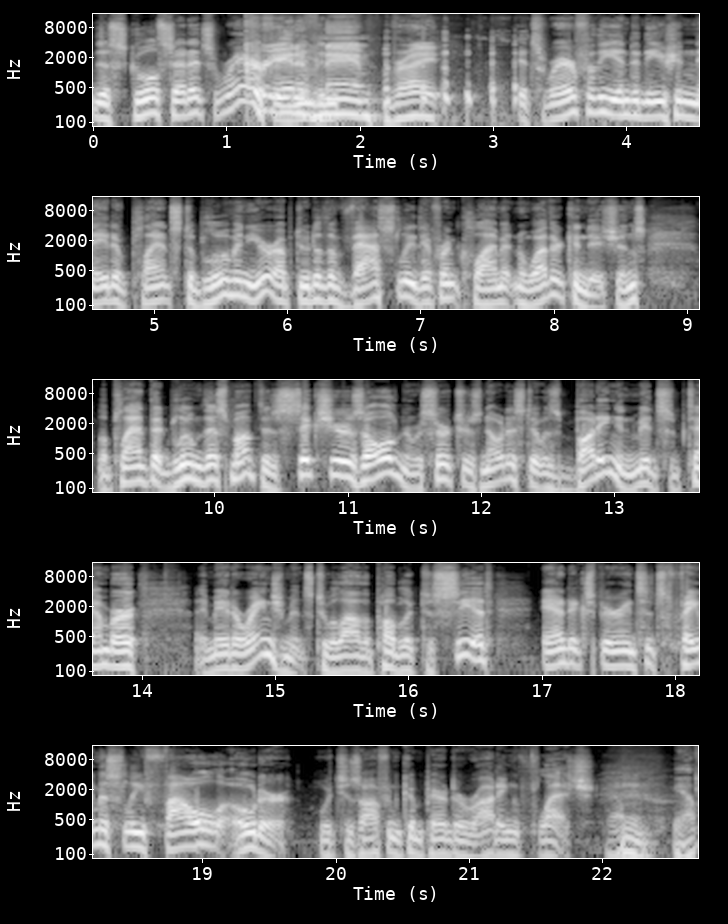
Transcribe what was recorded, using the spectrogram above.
The school said it's rare. for Creative Indo- name. Right. it's rare for the Indonesian native plants to bloom in Europe due to the vastly different climate and weather conditions. The plant that bloomed this month is six years old, and researchers noticed it was budding in mid September. They made arrangements to allow the public to see it and experience its famously foul odor, which is often compared to rotting flesh. Yep.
